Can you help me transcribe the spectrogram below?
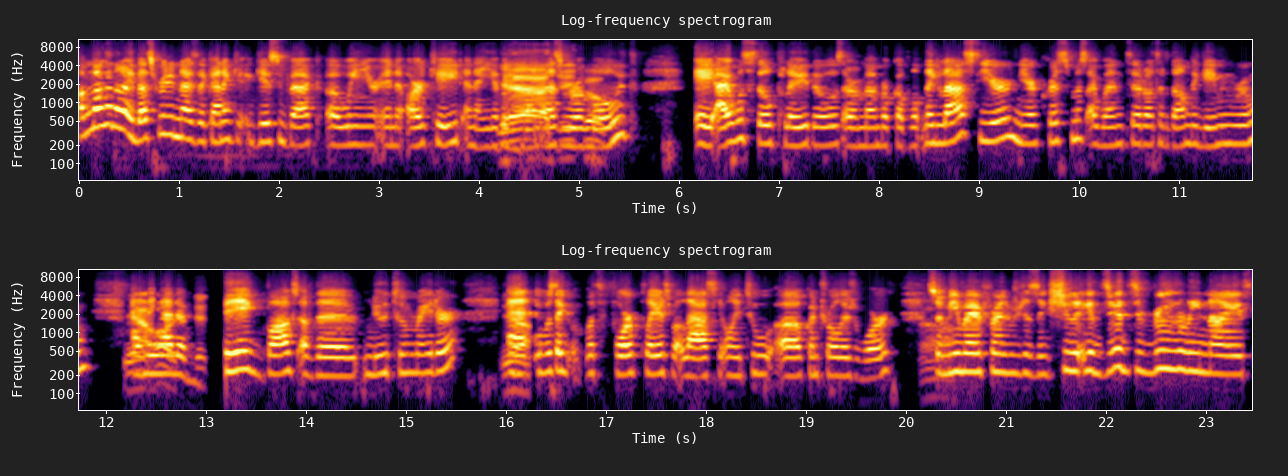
I'm not gonna lie, that's really nice. That kind of gives me back uh, when you're in an arcade and then you have a Yeah, as a you go. remote. Hey, I will still play those. I remember a couple of like last year near Christmas, I went to Rotterdam, the gaming room, Yeah, and they oh, had a big box of the new Tomb Raider, Yeah. and it was like with four players, but last year only two uh, controllers worked. So Uh, me and my friends were just like, shoot, it's it's really nice.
